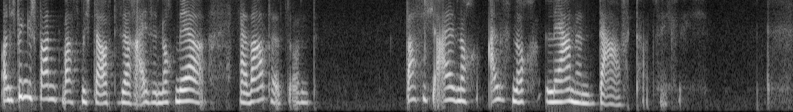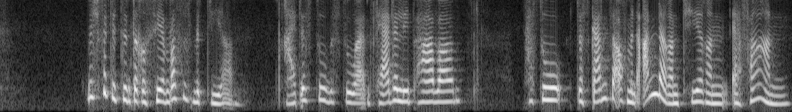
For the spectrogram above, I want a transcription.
Und ich bin gespannt, was mich da auf dieser Reise noch mehr erwartet und was ich all noch, alles noch lernen darf tatsächlich. Mich würde jetzt interessieren, was ist mit dir? Reitest du? Bist du ein Pferdeliebhaber? Hast du das Ganze auch mit anderen Tieren erfahren?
